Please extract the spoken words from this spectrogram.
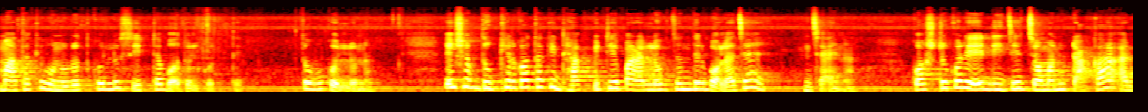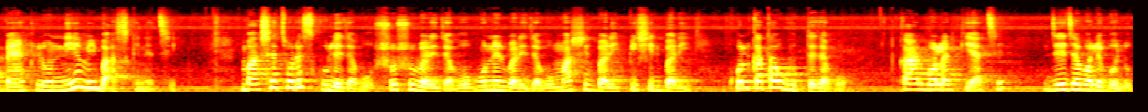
মা তাকে অনুরোধ করল সিটটা বদল করতে। তবু করল না। এইসব দুঃখের কথা কি ঢাক পিটিয়ে পাড়ার লোকজনদের বলা যায়? যায় না। কষ্ট করে নিজের জমানো টাকা আর ব্যাংক লোন নিয়ে আমি বাস কিনেছি। বাসে চড়ে স্কুলে যাব শ্বশুর বাড়ি যাব, বোনের বাড়ি যাব, মাসির বাড়ি, পিসির বাড়ি, কলকাতাও ঘুরতে যাব। কার বলার কি আছে? যে যা বলে বলুক।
